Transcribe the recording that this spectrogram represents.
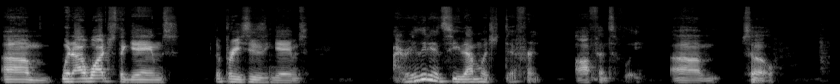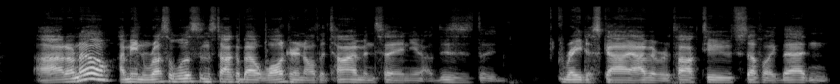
Um, when I watch the games, the preseason games, I really didn't see that much different offensively. Um, so I don't know. I mean, Russell Wilson's talk about Waldron all the time and saying, you know, this is the greatest guy I've ever talked to, stuff like that. And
